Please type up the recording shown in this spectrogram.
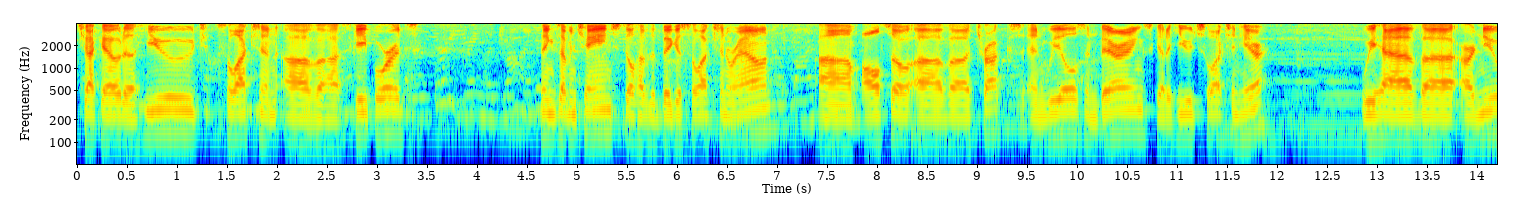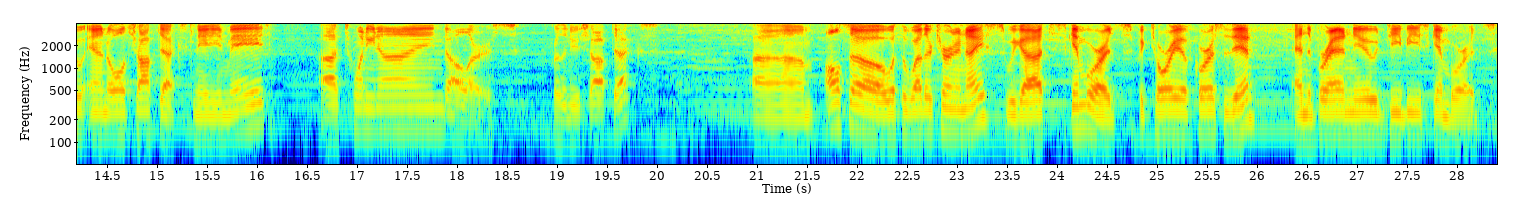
Check out a huge selection of uh, skateboards. Things haven't changed, still have the biggest selection around. Um, also of uh, trucks and wheels and bearings, got a huge selection here. We have uh, our new and old shop decks, Canadian made. Uh, $29 for the new shop decks. Um, also, with the weather turning nice, we got skimboards. Victoria, of course, is in, and the brand new DB skimboards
